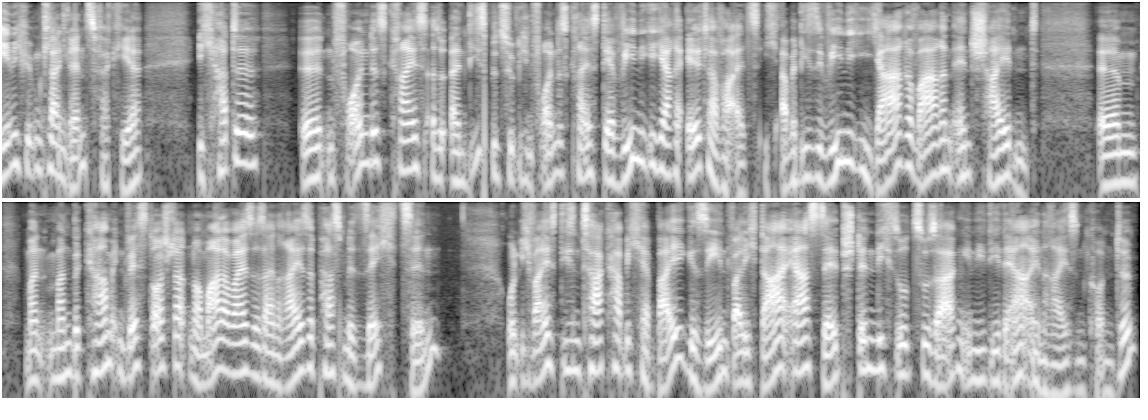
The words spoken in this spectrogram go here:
ähnlich wie im kleinen Grenzverkehr, ich hatte äh, einen Freundeskreis, also einen diesbezüglichen Freundeskreis, der wenige Jahre älter war als ich, aber diese wenigen Jahre waren entscheidend. Ähm, man, man bekam in Westdeutschland normalerweise seinen Reisepass mit 16. Und ich weiß, diesen Tag habe ich herbeigesehen, weil ich da erst selbstständig sozusagen in die DDR einreisen konnte.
